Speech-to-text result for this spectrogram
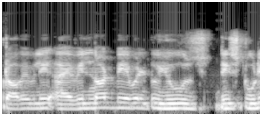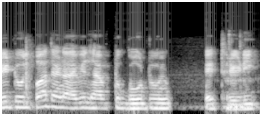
probably I will not be able to use this 2d toolpath and I will have to go to a 3d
